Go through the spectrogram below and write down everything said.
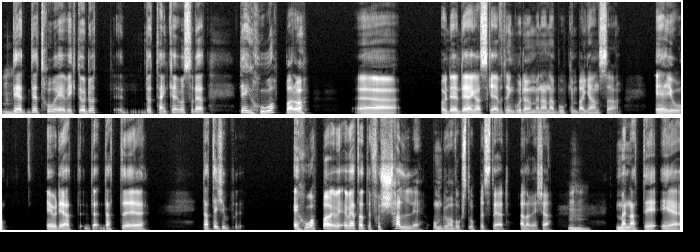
Mm. Det, det tror jeg er viktig. Og da, da tenker jeg også det at det jeg håper, da eh, Og det er det jeg har skrevet en god del om i denne boken, 'Bergenseren', er jo, er jo det at dette Dette er ikke Jeg håper Jeg vet at det er forskjellig om du har vokst opp et sted eller ikke, Mm. men at det er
